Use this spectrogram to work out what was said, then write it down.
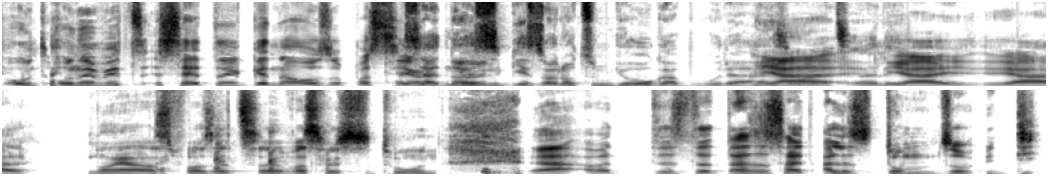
Und ohne Witz, es hätte genauso passieren Also seit können. neuestem gehst du auch noch zum Yoga, Bruder. Also, ja, ganz ehrlich. ja, ja, Neujahrsvorsätze, was willst du tun? Ja, aber das, das ist halt alles dumm. So, die,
